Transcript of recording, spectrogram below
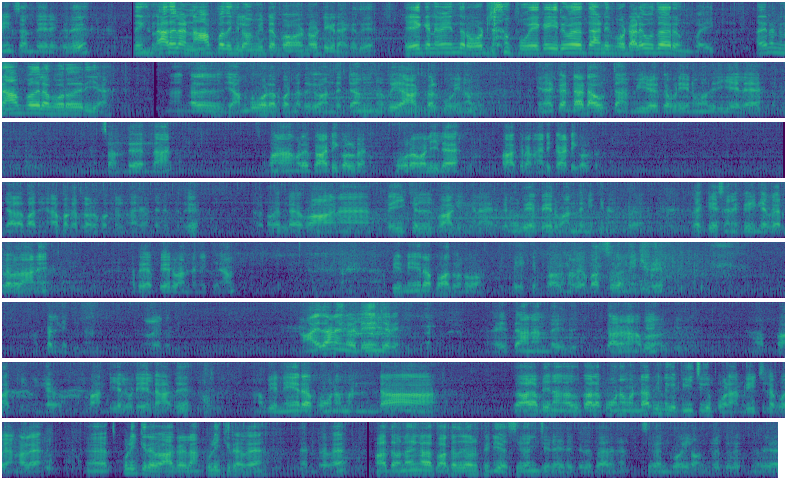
மீன் சந்தை இருக்குது. பார்த்தீங்கன்னா அதில் நாற்பது கிலோமீட்டர் பவர் ரோட்டு கிடக்குது. ஏற்கனவே இந்த ரோட்டில் போய்க்க இருபதை தாண்டி போட்டாலே உதாரும் பைக் அது எனக்கு நாற்பதில் போகிறது இல்லையா? நாங்கள் ஜம்புகோலை பண்ணதுக்கு வந்துட்டோம். நிறைய ஆட்கள் போயினோம். எனக்கண்டா டவுட் தான். வீடியோ எடுக்க முடியணுமோ தெரியல. சந்தேகம் தான். சும்மா நான் உங்களை காட்டிக்கொள்கிறேன் போகிற வழியில் பார்க்குற மாதிரி காட்டிக்கொள்கிறேன் இதில் பார்த்தீங்கன்னா பக்கத்தில் ஒரு ஹோட்டல் மாதிரி ஒன்று இருக்குது. அது பக்கத்தில் வாகன வெஹிக்கிள் பார்க்கிங்லாம் இருக்குது நிறைய பேர் வந்து நிற்கிறேன் இப்போ வெக்கேஷனுக்கு இங்கே வர்றவதானே நிறைய பேர் வந்து நிற்கிறான் அப்படியே நேராக பார்த்து வருவோம் வெஹிக்கிள் பார்க்க நிறைய பஸ்ஸுகள் நிற்கிது மக்கள் நிற்கிறாங்க அதுதான் எங்கள் டேஞ்சரு இதுதான் அந்த இது. இதுக்காக நாங்கள் போய் பார்க்கிங் இங்கே வண்டிகளுடைய இல்லாது அப்படியே நேராக போனோம்டா அதால் அப்படியே நாங்கள் அதுக்கால போனோம்டா பின்னுக்கு பீச்சுக்கு போகலாம். பீச்சில் போய் அங்கால குளிக்கிறவ அகலாம் குளிக்கிறவ என்றவ பார்த்தோன்னா எங்களை பக்கத்தில் ஒரு பெரிய சிவன் சிலை இருக்குது. பாருங்க. சிவன் கோயில் ஒன்று இருக்குது. நிறைய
